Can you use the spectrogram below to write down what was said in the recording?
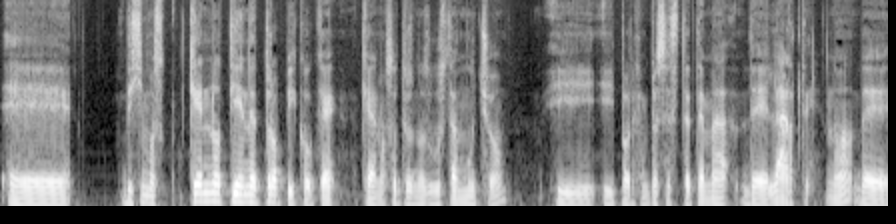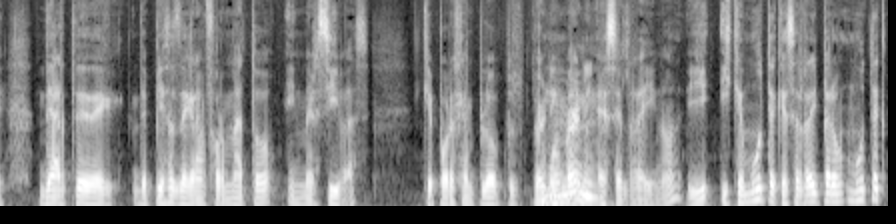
Eh, dijimos, ¿qué no tiene trópico que, que, a nosotros nos gusta mucho? Y, y, por ejemplo es este tema del arte, ¿no? De, de arte de, de, piezas de gran formato inmersivas, que por ejemplo, pues Burning, Burning. es el rey, ¿no? Y, y que Mutec es el rey, pero Mutec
